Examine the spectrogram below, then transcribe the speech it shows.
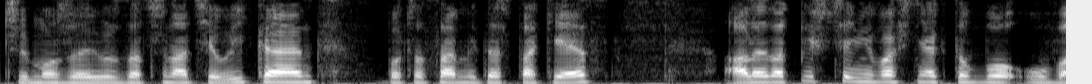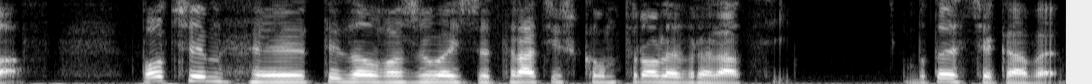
czy może już zaczynacie weekend, bo czasami też tak jest ale napiszcie mi właśnie, jak to było u Was. Po czym y, Ty zauważyłeś, że tracisz kontrolę w relacji? Bo to jest ciekawe.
